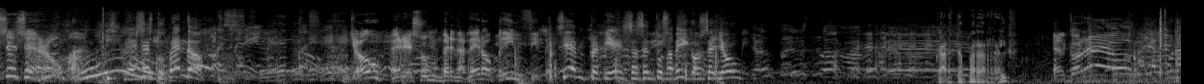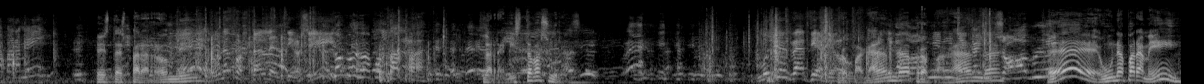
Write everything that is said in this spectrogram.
Es ese aroma? ¡Es estupendo! Joe, eres un verdadero príncipe. Siempre piensas en tus amigos, ¿eh, Joe? ¿Carta para Ralph? ¡El correo! ¿Hay alguna para mí? Esta es para Rodney. Una postal del tío sí. ¿Cómo es la portada? La revista basura. Muchas gracias, Joe. Propaganda, propaganda. ¡Eh! Una para mí.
